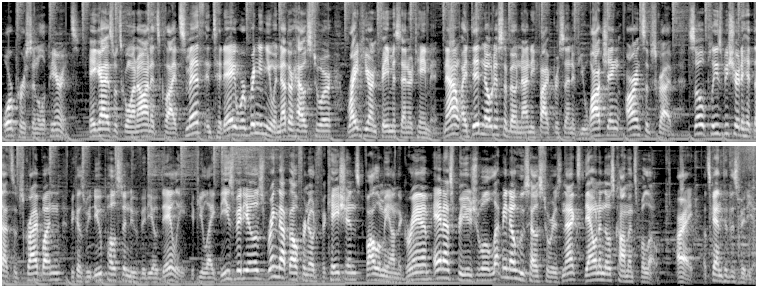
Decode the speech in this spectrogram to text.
or personal appearance. Hey guys, what's going on? It's Clyde Smith, and today we're bringing you another house tour right here on Famous Entertainment. Now, I did notice about 95% of you watching aren't subscribed, so please be sure to hit that subscribe button because we do post a new video daily. If you like these videos, ring that bell for notifications, follow me on the gram, and as per usual, let me know whose house tour is next down in those comments below. Alright, let's get into this video.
